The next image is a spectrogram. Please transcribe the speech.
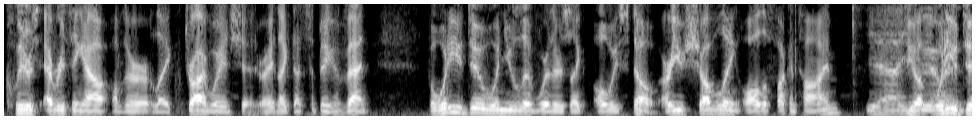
clears everything out of their like driveway and shit, right? Like that's the big event. But what do you do when you live where there's like always snow? Are you shoveling all the fucking time? Yeah, Do you you, do. what do you do?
